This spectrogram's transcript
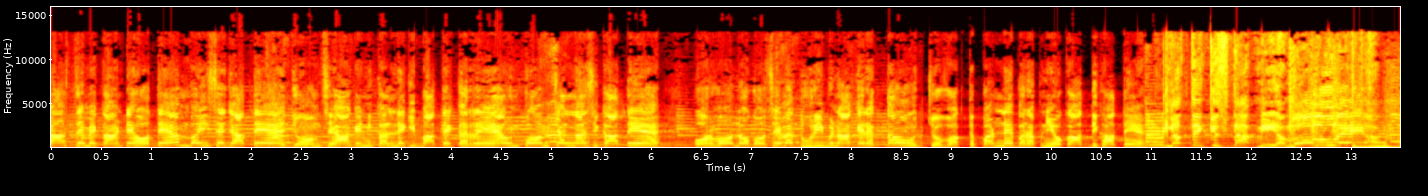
रास्ते में कांटे होते हैं हम वहीं से जाते हैं। जो हमसे आगे निकलने की बातें कर रहे हैं उनको हम चलना सिखाते हैं। और वो लोगों से मैं दूरी बना के रखता हूँ जो वक्त पड़ने पर अपनी औकात दिखाते हैं। Nothing can stop me, I'm all the way up.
